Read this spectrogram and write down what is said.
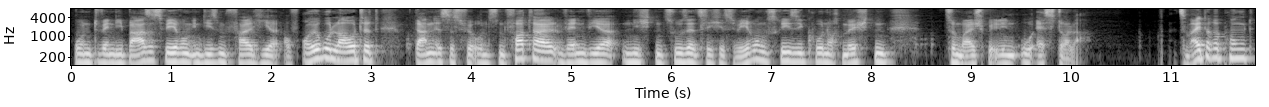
Und wenn die Basiswährung in diesem Fall hier auf Euro lautet, dann ist es für uns ein Vorteil, wenn wir nicht ein zusätzliches Währungsrisiko noch möchten, zum Beispiel in US-Dollar. Als Punkt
